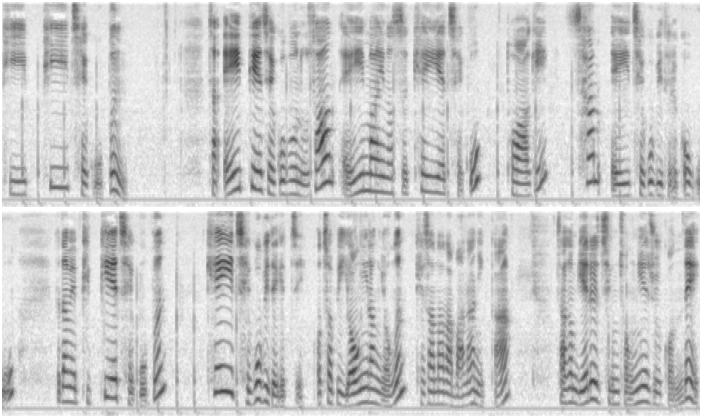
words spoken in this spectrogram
BP 제곱은 자, AP의 제곱은 우선 A-K의 제곱 더하기 3A 제곱이 될 거고 그 다음에 BP의 제곱은 K 제곱이 되겠지. 어차피 0이랑 0은 계산 하나만 하니까. 자, 그럼 얘를 지금 정리해 줄 건데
